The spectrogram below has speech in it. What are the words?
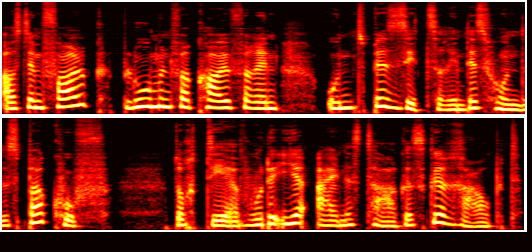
aus dem Volk, Blumenverkäuferin und Besitzerin des Hundes Bakouf. Doch der wurde ihr eines Tages geraubt.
